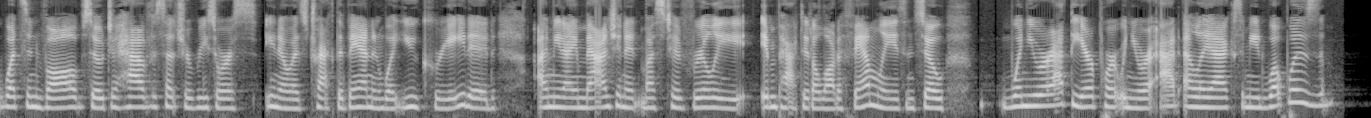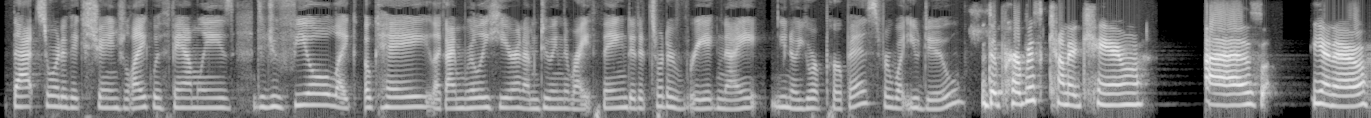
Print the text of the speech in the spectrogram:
what's involved. So to have such a resource, you know, as Track the Ban and what you created, I mean, I imagine it must have really impacted a lot of families. And so when you were at the airport, when you were at LAX, I mean, what was that sort of exchange like with families? Did you feel like, okay, like I'm really here and I'm doing the right thing? Did it sort of reignite, you know, your purpose for what you do? The purpose kind of came as you know,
